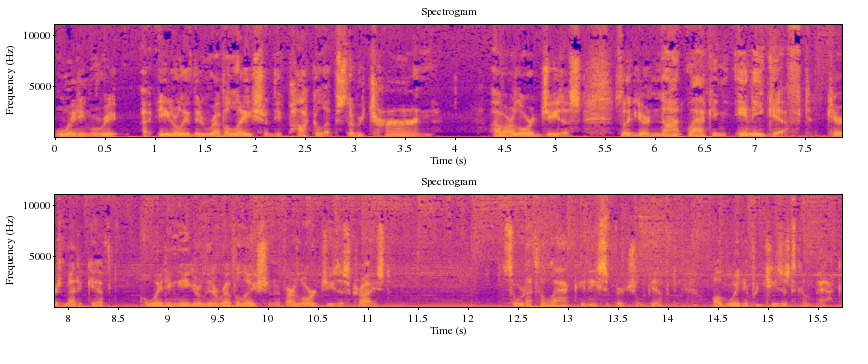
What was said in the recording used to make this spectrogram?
awaiting re- uh, eagerly the revelation, the apocalypse, the return of our Lord Jesus, so that you're not lacking any gift, charismatic gift, awaiting eagerly the revelation of our Lord Jesus Christ. So we're not to lack any spiritual gift while waiting for Jesus to come back.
